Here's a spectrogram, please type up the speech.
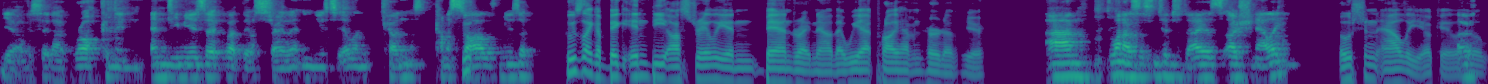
yeah, obviously like rock and then indie music, like the Australian and New Zealand kind of, kind of style of music. Who's like a big indie Australian band right now that we probably haven't heard of here? Um, the one I was listening to today is Ocean Alley. Ocean Alley. Okay, let- Ocean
